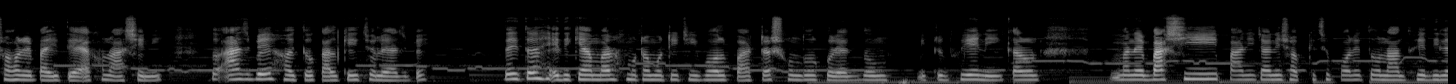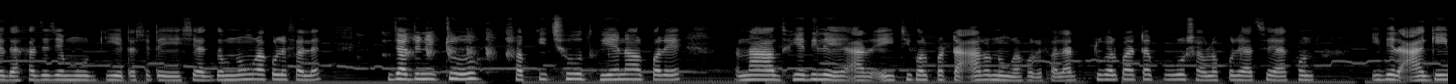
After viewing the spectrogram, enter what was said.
শহরের বাড়িতে, এখনও আসেনি। তো আসবে, হয়তো কালকেই চলে আসবে। তাই তো এদিকে আমার মোটামুটি টিউবওয়েল পাড়টা সুন্দর করে একদম একটু ধুয়ে নিই, কারণ মানে বাসি পানি টানি সব কিছু পরে তো না ধুয়ে দিলে দেখা যায় যে মুরগি, এটা সেটা এসে একদম নোংরা করে ফেলে। যার জন্য একটু সব কিছু ধুয়ে নেওয়ার পরে না ধুয়ে দিলে আর এই টিউবওয়েল পাড়টা আরও নোংরা করে ফেলে। আর টিউবওয়েল পাড়টা পুরো শ্যাওলা পড়ে আছে, এখন ঈদের আগেই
